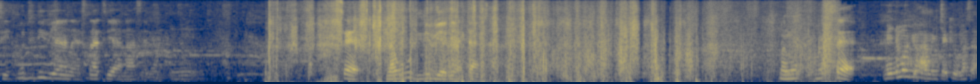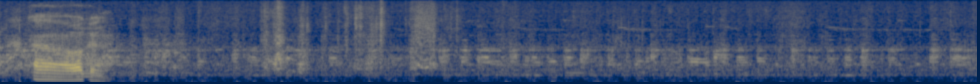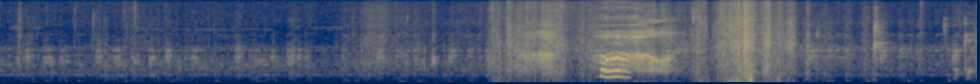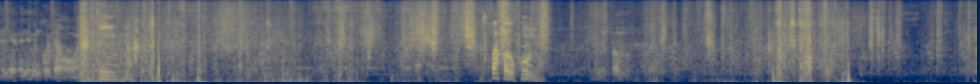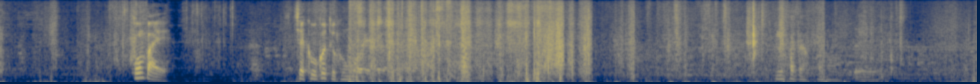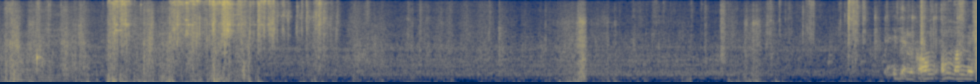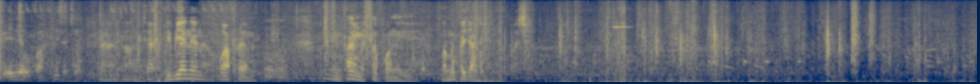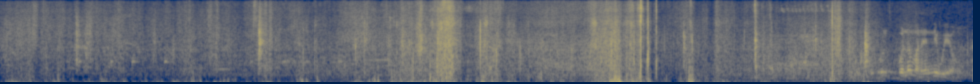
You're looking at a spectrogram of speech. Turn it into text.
Auntie, who did you and start here and I said, Say, now who did you hear any time? Mammy, say, Minimum you have in check you, Massa. Ah. Okay, What for phone? Phone fire. Check who go to. Bibiana na wafra me. In find myself one year. Mamma Paja.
